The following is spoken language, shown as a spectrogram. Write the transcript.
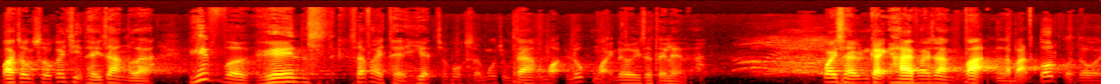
Và trong số các chị thấy rằng là give gains sẽ phải thể hiện cho cuộc sống của chúng ta mọi lúc mọi nơi giờ tay lên ạ quay sang bên cạnh hai phải rằng bạn là bạn tốt của tôi.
